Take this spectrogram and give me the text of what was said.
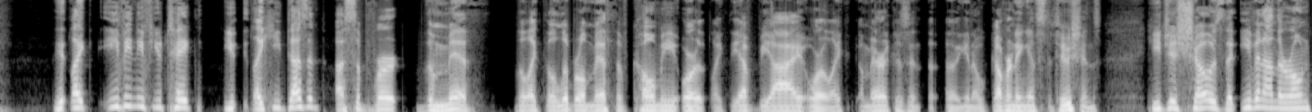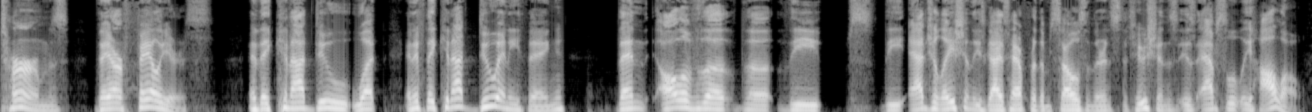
It- like even if you take you like he doesn't uh, subvert the myth the like the liberal myth of comey or like the fbi or like america's uh, you know governing institutions he just shows that even on their own terms they are failures and they cannot do what and if they cannot do anything then all of the the the the adulation these guys have for themselves and their institutions is absolutely hollow.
